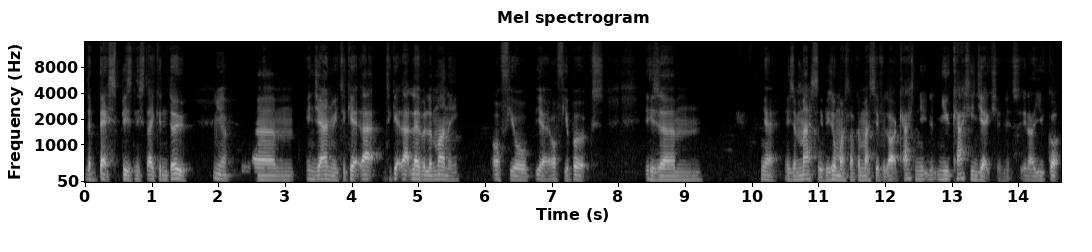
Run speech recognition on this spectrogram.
the best business they can do. Yeah. Um, in January to get that to get that level of money off your yeah off your books is um yeah, he's a massive. He's almost like a massive like cash new, new cash injection. It's you know you've got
